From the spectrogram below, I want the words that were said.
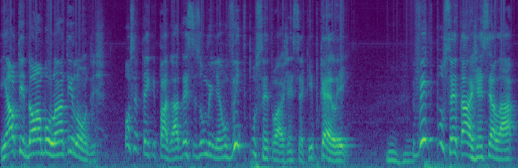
em outdoor ambulante em Londres. Você tem que pagar desses 1 milhão, 20% a agência aqui, porque é lei. 20% a agência lá,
